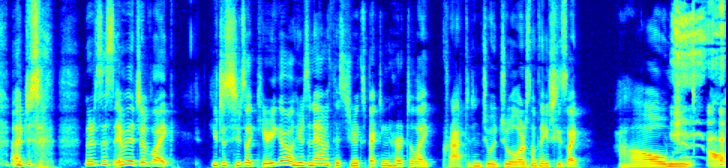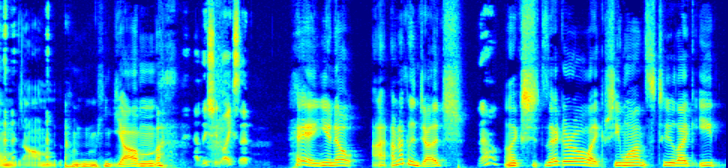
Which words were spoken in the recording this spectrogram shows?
I just there's this image of like. You just she's like, here you go, here's an amethyst. You're expecting her to like craft it into a jewel or something. She's like, um, um, um, um, yum. At least she likes it. Hey, you know, I, I'm not gonna judge. No. Like she, that girl, like she wants to like eat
